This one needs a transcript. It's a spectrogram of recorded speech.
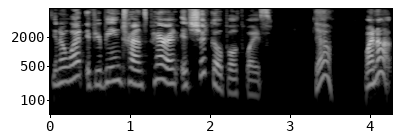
you know what? If you're being transparent, it should go both ways. Yeah. Why not?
